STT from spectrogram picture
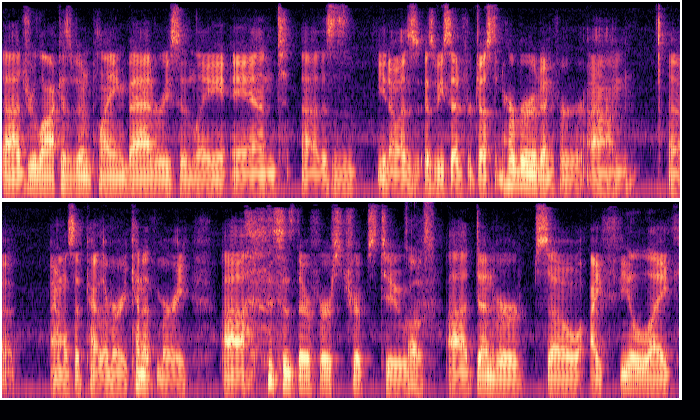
uh, Drew Lock has been playing bad recently, and this is, you know, as, as we said for Justin Herbert and for, um, uh, I almost said Kyler Murray, Kenneth Murray. Uh, this is their first trips to uh, Denver, so I feel like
